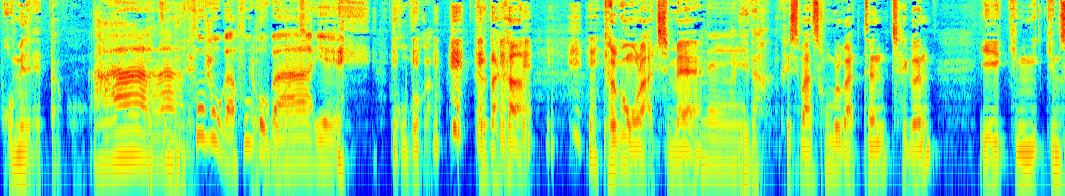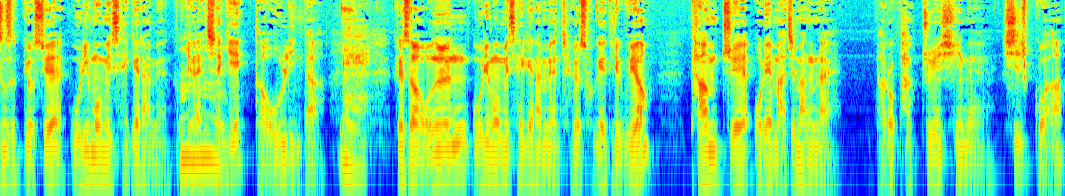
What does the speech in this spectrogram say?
고민을 했다고 아, 아, 고민을 했다. 후보가, 네, 후보가. 후보가. 예. 후보가 그러다가 결국 오늘 아침에 네. 아니다 크리스마스 선물 같은 책은 이 김, 김승석 교수의 우리 몸이 세계라면 이라는 책이 더 어울린다. 네. 그래서 오늘은 우리 몸이 세계라면 책을 소개해 드리고요. 다음 주에 올해 마지막 날 바로 박준 시인의 시집과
